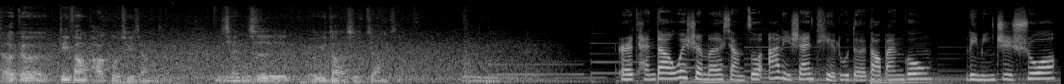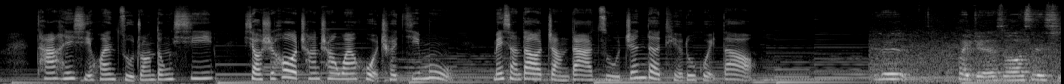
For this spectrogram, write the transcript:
找一个地方爬过去这样子。以前是有遇到是这样子。而谈到为什么想做阿里山铁路的倒班工，李明志说，他很喜欢组装东西，小时候常常玩火车积木，没想到长大组真的铁路轨道。就是会觉得说是喜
